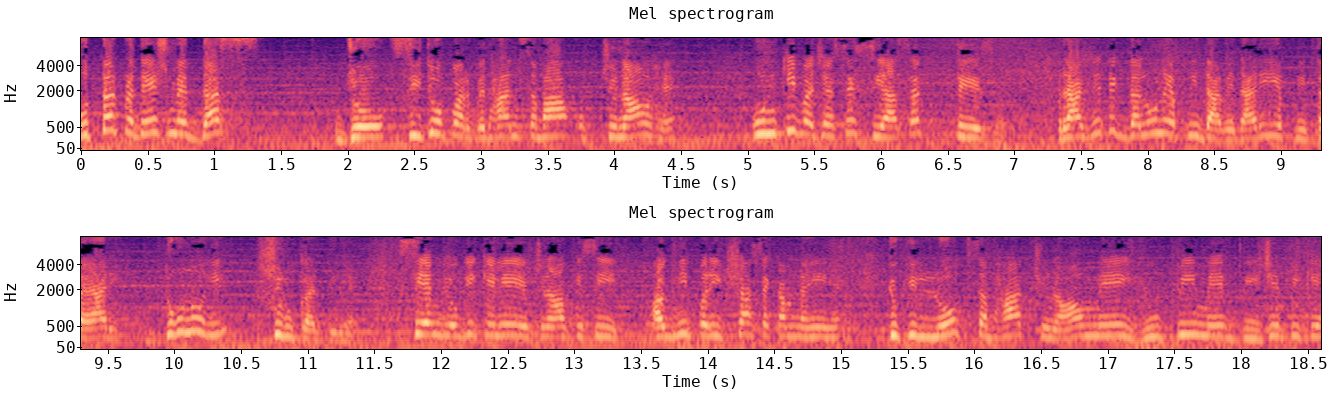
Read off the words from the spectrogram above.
उत्तर प्रदेश में 10 जो सीटों पर विधानसभा उपचुनाव है, उनकी वजह से सियासत तेज है। राजनीतिक दलों ने अपनी दावेदारी, अपनी तैयारी दोनों ही शुरू कर दी है। सीएम योगी के लिए ये चुनाव किसी अग्नि परीक्षा से कम नहीं है, क्योंकि लोकसभा चुनाव में यूपी में बीजेपी के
